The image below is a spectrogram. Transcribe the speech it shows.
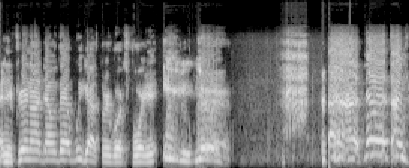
And if you're not down with that, we got three words for you. yeah. yeah, thanks.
